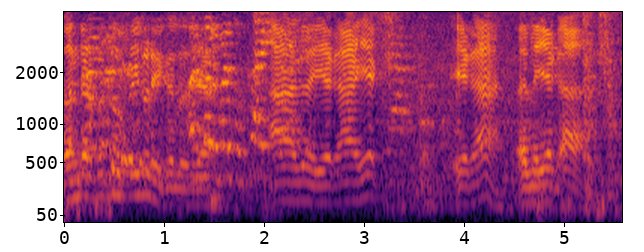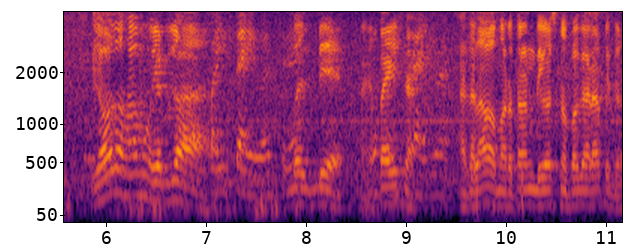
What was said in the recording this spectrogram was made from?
અંદર બધું પીગળી ગયેલું છે અંદર બધું ખાઈ આ જો એક આ એક એક આ અને એક આ જો તો હામું એક જો આ પૈસા આવ્યા છે બસ બે અને પૈસા હા તો લાવો મારો ત્રણ દિવસનો પગાર આપી દો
